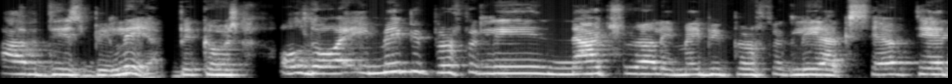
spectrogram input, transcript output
have this belief because although it may be perfectly natural, it may be perfectly accepted.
